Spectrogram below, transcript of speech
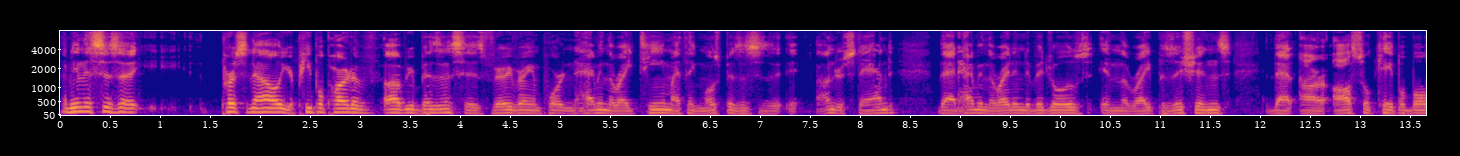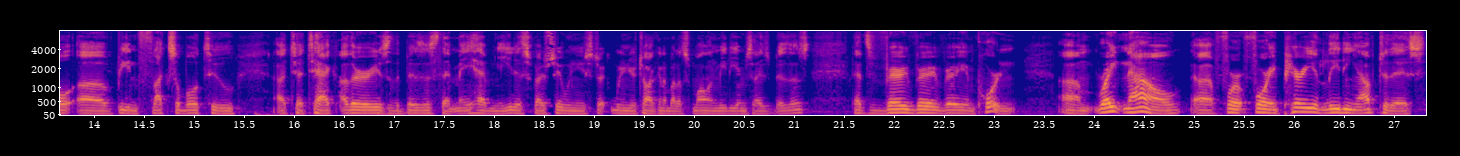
I mean, this is a personnel, your people part of, of your business is very, very important. Having the right team, I think most businesses uh, understand that having the right individuals in the right positions that are also capable of being flexible to uh, to attack other areas of the business that may have need, especially when you start when you're talking about a small and medium sized business. That's very, very, very important. Um, right now, uh, for for a period leading up to this,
